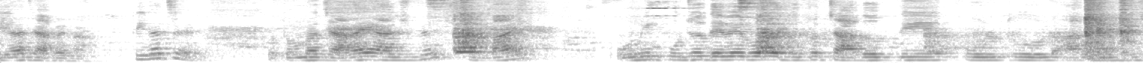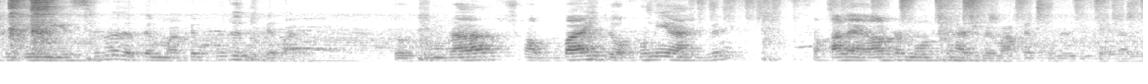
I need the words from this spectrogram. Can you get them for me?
দেওয়া যাবে না। ঠিক আছে? তো তোমরা যারাই আসবে, সবাই উনি পুজো দেবে বলে দুটো চাদর দিয়ে ফুল টুল আর অনেক কিছু দিয়ে এসেছিল যাতে মাকে পুজো দিতে পারে। তো তোমরা সবাই যখনই আসবে, সকাল এগারোটার মধ্যে আসবে মাকে পুজো দিতে গেলে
